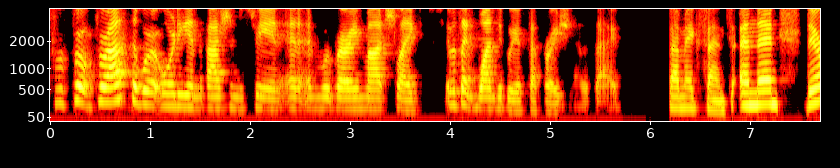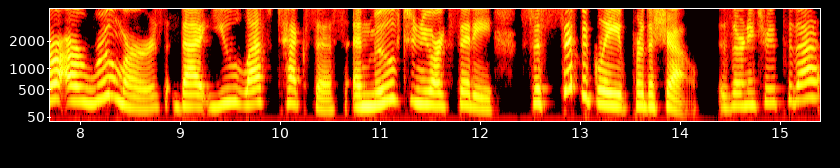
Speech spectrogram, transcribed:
for, for, for us that were already in the fashion industry and, and, and we're very much like, it was like one degree of separation, I would say. that makes sense. And then there are rumors that you left Texas and moved to New York City specifically for the show. Is there any truth to that?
